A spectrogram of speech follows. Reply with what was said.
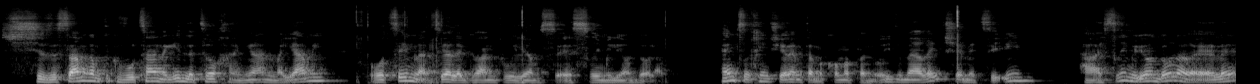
שזה שם גם את הקבוצה, נגיד לצורך העניין מיאמי, רוצים להציע לגרנט וויליאמס 20 מיליון דולר. הם צריכים שיהיה להם את המקום הפנוי, ומהרגע שהם מציעים, ה-20 מיליון דולר האלה,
